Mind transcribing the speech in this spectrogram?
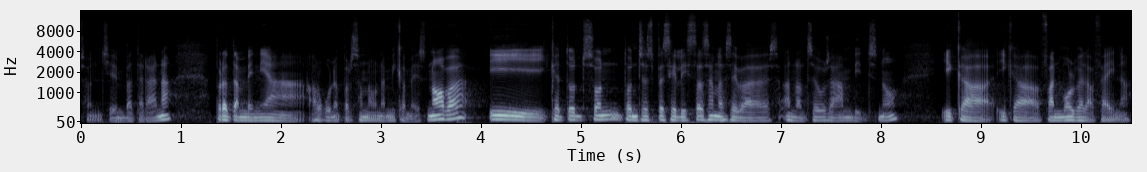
són gent veterana, però també n'hi ha alguna persona una mica més nova i que tots són doncs, especialistes en, les seves, en els seus àmbits no? I, que, i que fan molt bé la feina.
